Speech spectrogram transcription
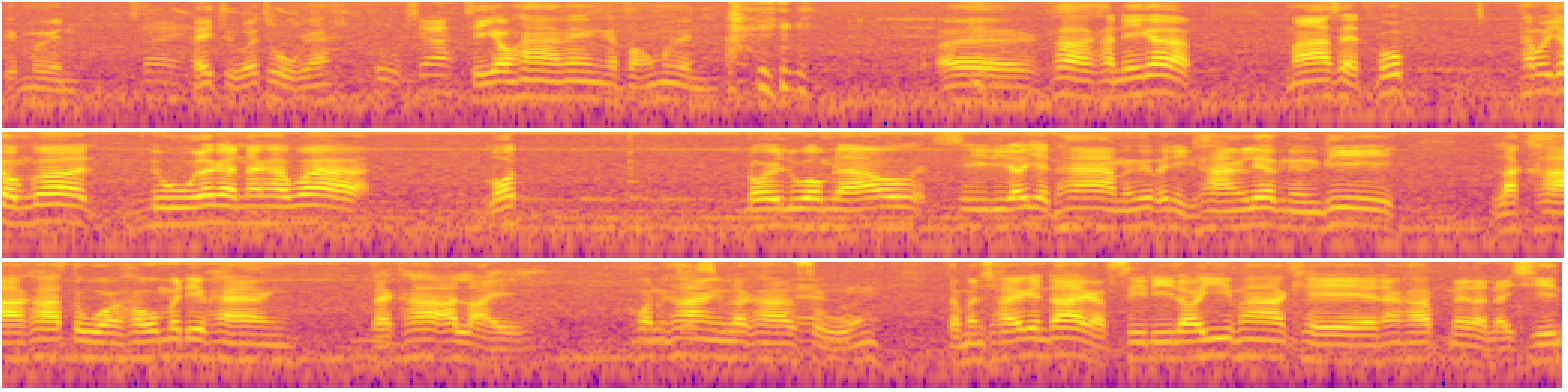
เกือบหมื่นใช่เฮ้ยถือว่าถูกนะถูกใช่ไหมสี่เก้าห้าแม่งกับสองหมื่น เออถ้าคันนี้ก็มาเสร็จปุ๊บท่านผู้ชมก็ดูแล้วกันนะครับว่ารถโดยรวมแล้ว CD 175 มันก็เป็นอีกทางเลือกหนึ่งที่ราคาค่าตัวเขาไม่ได้แพง แต่ค่าอะไหล่ค่อนข้างราคาสูง แต่มันใช้กันได้กับ CD 125K นะครับในหลาย ๆ ชิ้น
